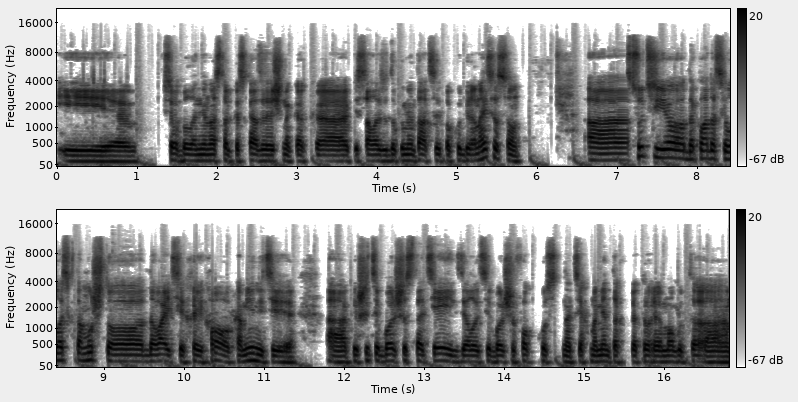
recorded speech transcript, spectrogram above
и все было не настолько сказочно, как э, писалось в документации по кубернетису. А, Суть ее доклада свелась к тому, что давайте, хей-хо, комьюнити, а, пишите больше статей, делайте больше фокус на тех моментах, которые могут а, а,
